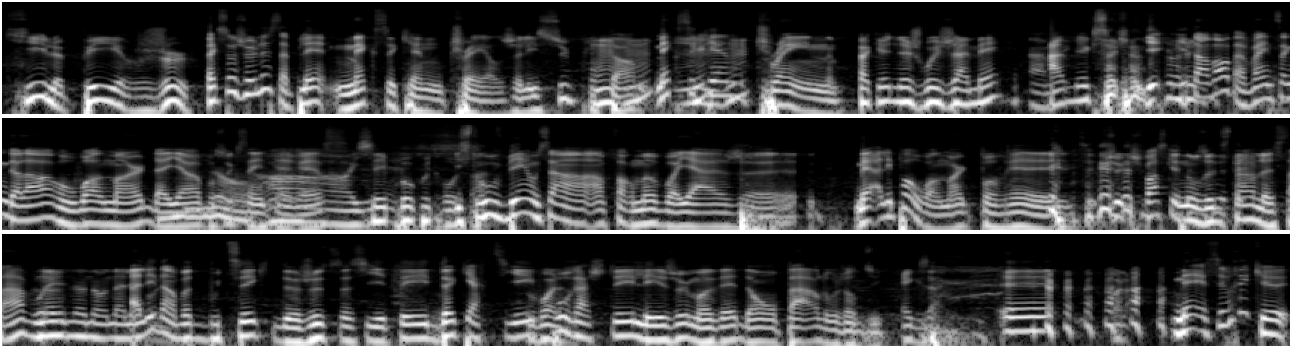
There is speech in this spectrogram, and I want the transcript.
qui est le pire jeu. Fait que ce jeu-là s'appelait Mexican Trail. Je l'ai su plus tard. Mhm. Mexican Mhm. Train. Fait que ne jouez jamais Ah, à Mexican Il, il est en vente à 25 au Walmart, d'ailleurs, pour ceux que ça Non. intéresse. Ah, C'est beaucoup trop Il se trouve bien aussi en, en format voyage. euh, Mais allez pas au Walmart, pour vrai. je, je pense que nos auditeurs le savent. là. Oui, non, non, n'allez Allez dans votre boutique de jeux de société, de quartier, Voilà. pour acheter les jeux mauvais dont on parle aujourd'hui. Exact. Euh, Voilà. Mais c'est vrai que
